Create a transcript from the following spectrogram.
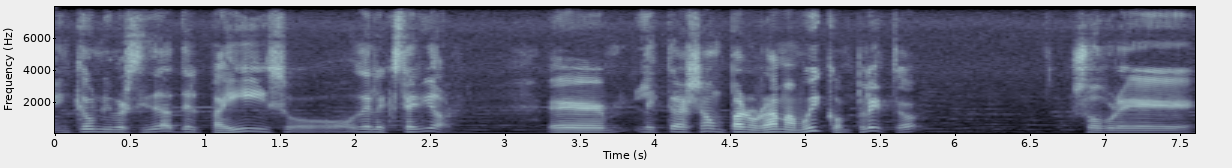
en qué universidad del país o del exterior. Eh, le traza un panorama muy completo sobre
